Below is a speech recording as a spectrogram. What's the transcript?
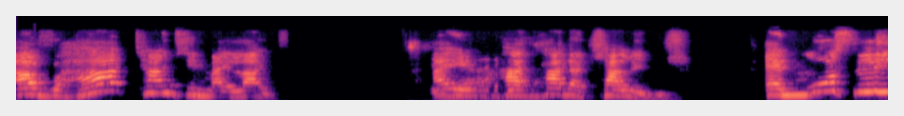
I've had times in my life I had had a challenge and mostly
